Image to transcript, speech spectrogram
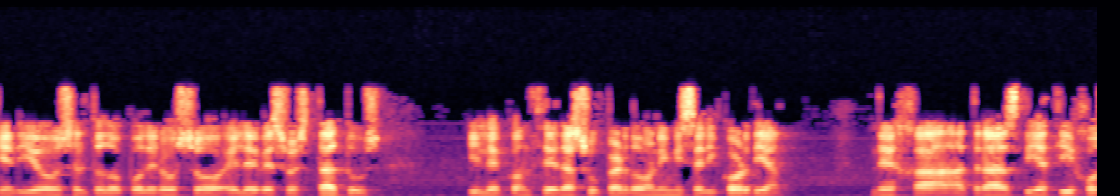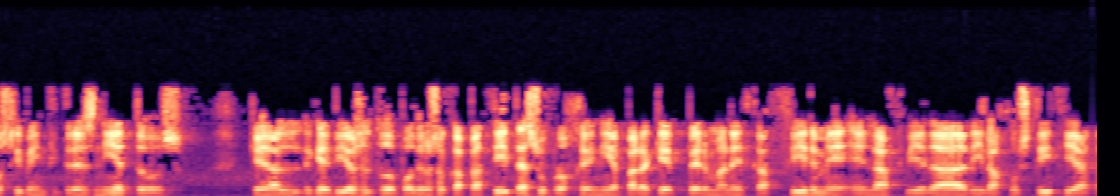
Que Dios el Todopoderoso eleve su estatus y le conceda su perdón y misericordia. Deja atrás diez hijos y veintitrés nietos. Que, Dios el Todopoderoso capacite a su progenie para que permanezca firme en la piedad y la justicia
